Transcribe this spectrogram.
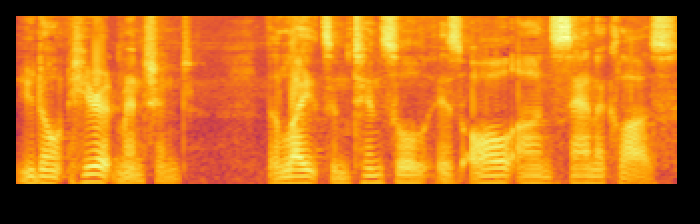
You don't hear it mentioned. The lights and tinsel is all on Santa Claus,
